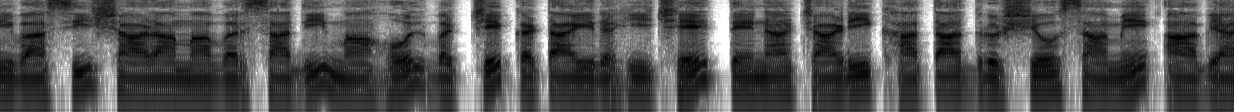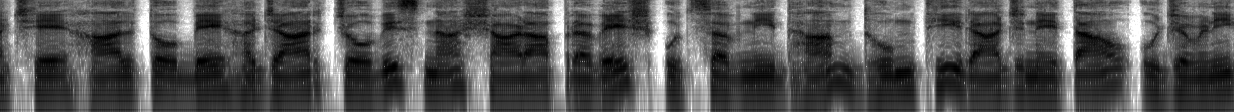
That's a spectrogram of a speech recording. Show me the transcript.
નિવાસી શાળામાં વરસાદી માહોલ વચ્ચે કટાઈ રહી છે, તેના ચાડી ખાતા દૃશ્યો સામે આવ્યા છે. હાલ તો બે હજાર ચોવીસના શાળા પ્રવેશ ઉત્સવની ધામધૂમથી રાજનેતાઓ ઉજવણી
